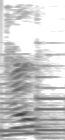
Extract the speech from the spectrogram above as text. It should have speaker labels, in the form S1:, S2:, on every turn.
S1: No.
